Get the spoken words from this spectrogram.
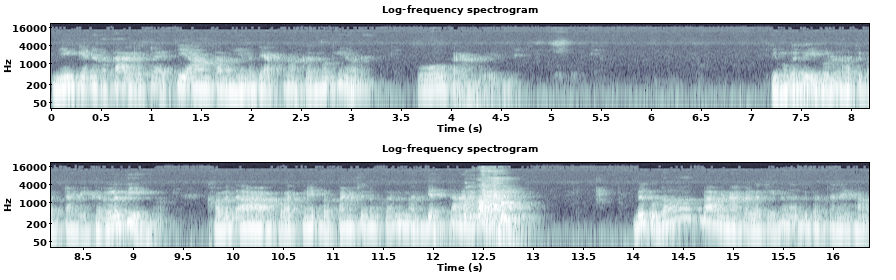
මේ ගැන කතා කරලා ඇති ආන්තම් මෙහෙම දෙයක් නම් කරනවා කියනකොට ඕ කරන්න වෙන්නේ. ඒ මොකද ඒගොල්ලෝ හතිපට්ටානේ කරලා තියෙනවා. කවදාකවත් මේ ප්‍රපංච නොකරන මධ්‍යස්ථානයේ මේ ගොඩාක් භාවනා කරලා තියෙනවා සතිපට්ඨානේ තා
